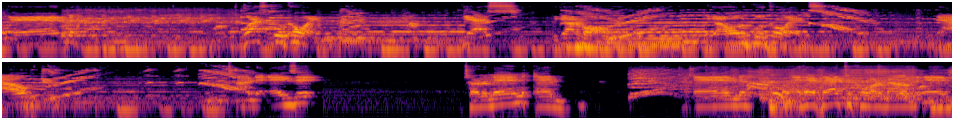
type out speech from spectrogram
And last blue coin. Yes, we got them all. We got all the blue coins. Now, time to exit, turn them in, and and and head back to Corona Mountain and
